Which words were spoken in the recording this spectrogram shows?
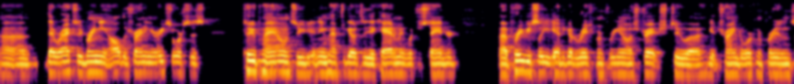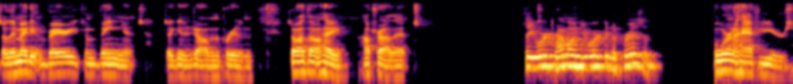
Uh, they were actually bringing all the training resources to Pound, so you didn't even have to go to the academy, which is standard. Uh, previously, you had to go to Richmond for you know a stretch to uh, get trained to work in prison. So they made it very convenient to get a job in the prison. So I thought, hey, I'll try that. So you worked? How long did you work in the prison? Four and a half years.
